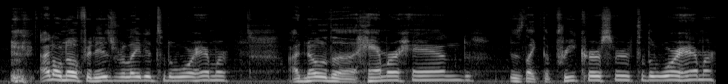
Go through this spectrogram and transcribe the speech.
I don't know if it is related to the Warhammer. I know the hammer hand is like the precursor to the Warhammer.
